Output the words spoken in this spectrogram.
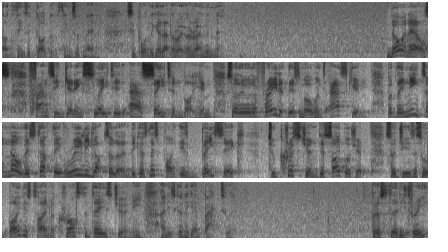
not the things of God, but the things of men. It's important to get that the right way around, isn't it? No one else fancied getting slated as Satan by him, so they were afraid at this moment to ask him. But they need to know this stuff they've really got to learn because this point is basic to Christian discipleship. So Jesus will bide his time across the day's journey and he's going to get back to it. Verse 33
